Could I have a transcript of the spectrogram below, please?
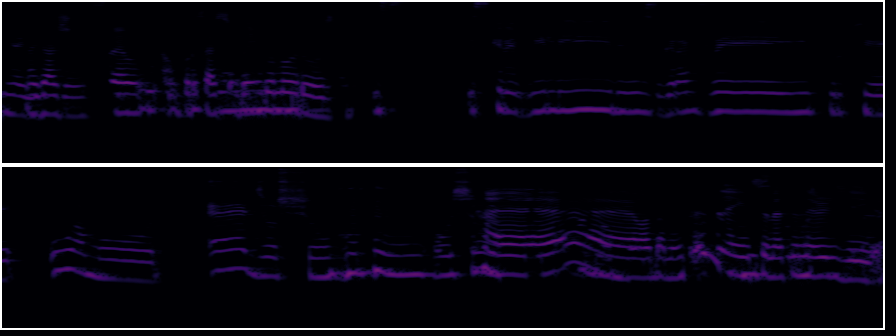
Aí, Mas acho que foi um, é um processo bem doloroso. Escrevi lírios, gravei, porque o amor de Oxum. Oxum é, é ela tá bem presente nessa energia.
